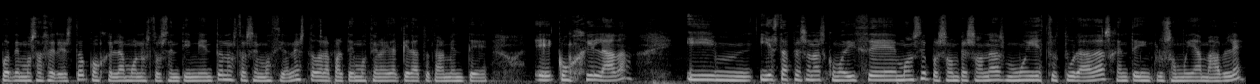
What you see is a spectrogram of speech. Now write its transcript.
podemos hacer esto, congelamos nuestros sentimientos, nuestras emociones, toda la parte emocionalidad queda totalmente eh, congelada. Y, estas personas, como dice Monse, pues son personas muy estructuradas, gente incluso muy amable,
